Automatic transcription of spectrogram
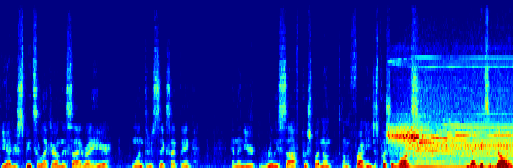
You have your speed selector on this side right here. 1 through 6 I think. And then your really soft push button on, on the front and you just push it once. That gets it going.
